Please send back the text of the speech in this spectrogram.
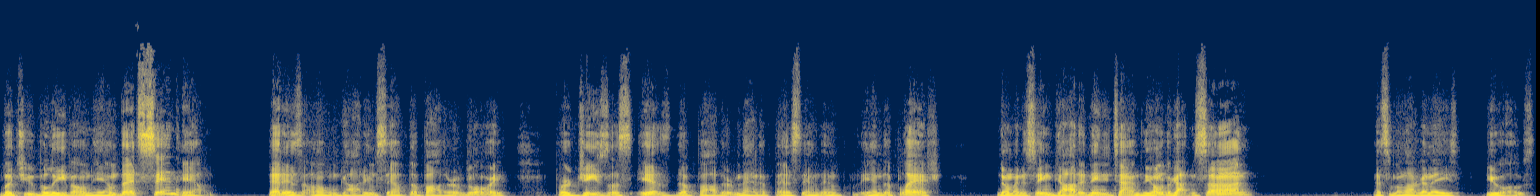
but you believe on him that sent him. That is on God himself, the Father of glory. For Jesus is the Father manifest in the, in the flesh. No man has seen God at any time. The only begotten Son, that's the monogenes huios,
